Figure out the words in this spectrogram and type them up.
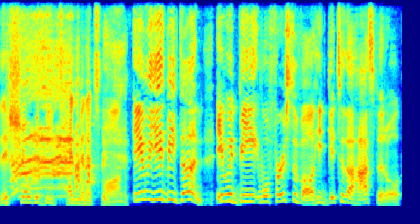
this show would be 10 minutes long. It, you'd be done. It would be well. First of all, he'd get to the hospital,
